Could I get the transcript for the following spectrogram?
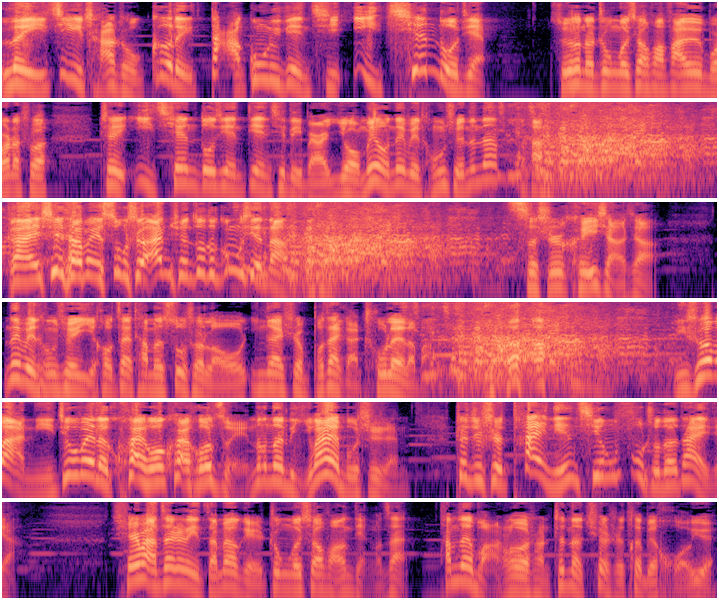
累计查处各类大功率电器一千多件。随后呢，中国消防发微博了，说这一千多件电器里边有没有那位同学的呢？感谢他为宿舍安全做的贡献呢。此时可以想象，那位同学以后在他们宿舍楼应该是不再敢出来了吧？你说吧，你就为了快活快活嘴，弄得里外不是人，这就是太年轻付出的代价。其实吧，在这里咱们要给中国消防点个赞，他们在网络上真的确实特别活跃，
